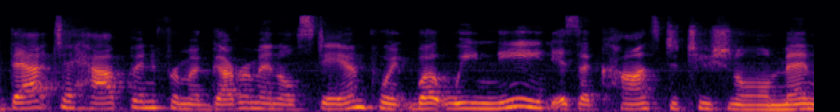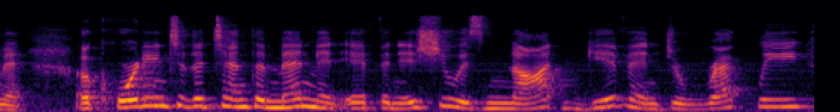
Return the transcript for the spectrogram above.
that to happen from a governmental standpoint, what we need is a constitutional amendment. According to the 10th Amendment, if an issue is not given directly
